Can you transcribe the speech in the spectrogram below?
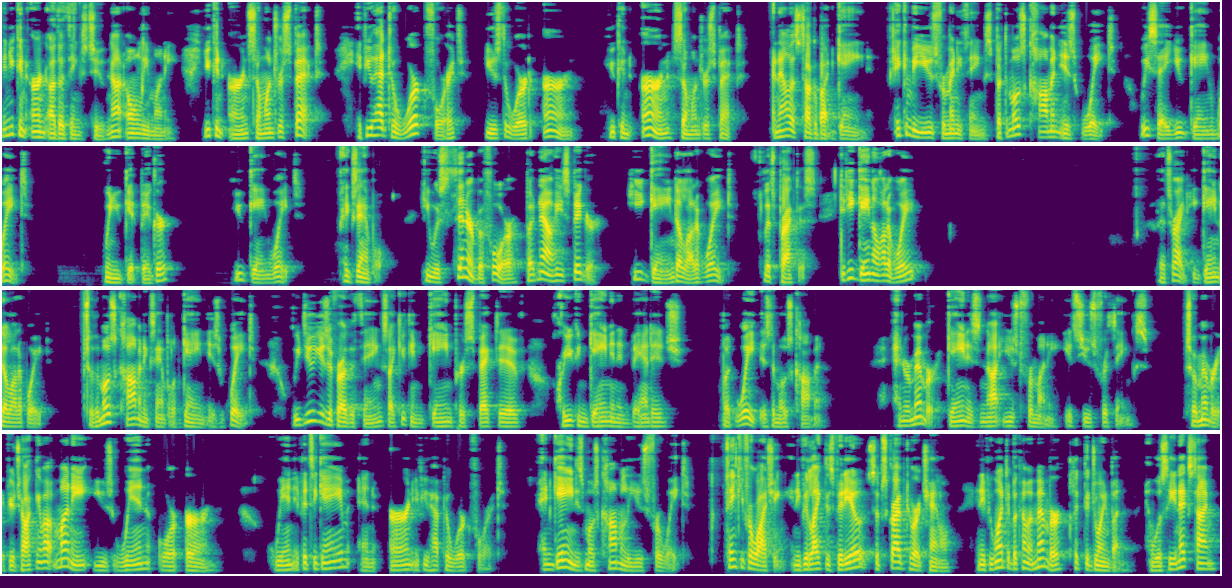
And you can earn other things too, not only money. You can earn someone's respect. If you had to work for it, use the word earn. You can earn someone's respect. And now let's talk about gain. It can be used for many things, but the most common is weight. We say you gain weight. When you get bigger, you gain weight. Example, he was thinner before, but now he's bigger. He gained a lot of weight. Let's practice. Did he gain a lot of weight? That's right, he gained a lot of weight. So the most common example of gain is weight. We do use it for other things, like you can gain perspective or you can gain an advantage, but weight is the most common. And remember, gain is not used for money, it's used for things. So remember, if you're talking about money, use win or earn. Win if it's a game, and earn if you have to work for it. And gain is most commonly used for weight. Thank you for watching, and if you like this video, subscribe to our channel. And if you want to become a member, click the join button. And we'll see you next time.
